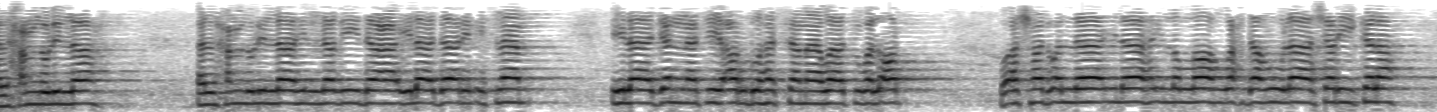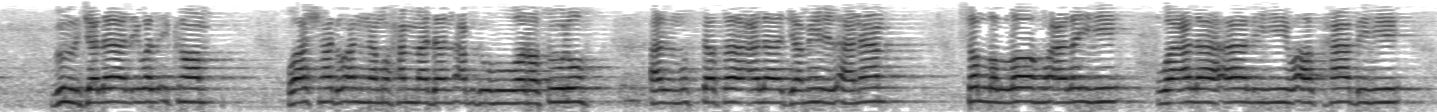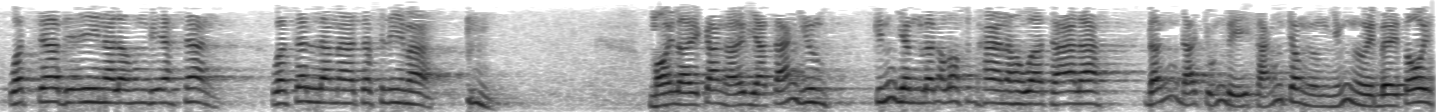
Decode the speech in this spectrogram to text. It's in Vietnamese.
الحمد لله الحمد لله الذي دعا إلى دار الإسلام إلى جنة أرضها السماوات والأرض وأشهد أن لا إله إلا الله وحده لا شريك له ذو الجلال والإكرام وأشهد أن محمدا عبده ورسوله المصطفى على جميع الأنام صلى الله عليه وعلى آله وأصحابه والتابعين لهم بإحسان وسلم تسليما Mọi lời ca ngợi và tán dương kính dâng lên Allah Subhanahu wa Ta'ala đấng đã chuẩn bị sẵn cho ngừng những người bề tôi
